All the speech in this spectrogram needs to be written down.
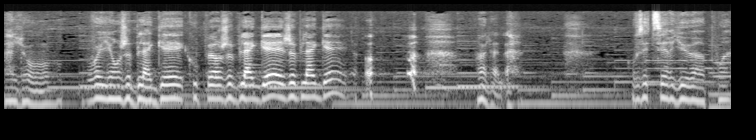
Allons, voyons, je blaguais, Cooper, je blaguais, je blaguais. Oh, là là. Vous êtes sérieux à un point?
